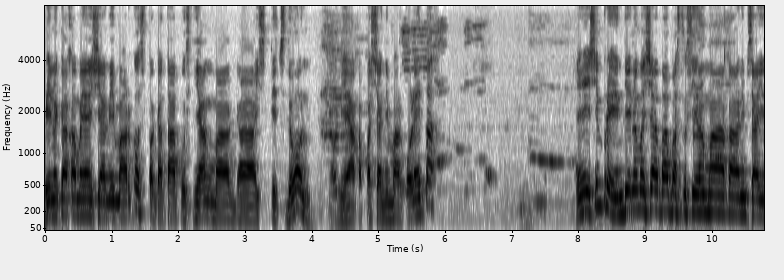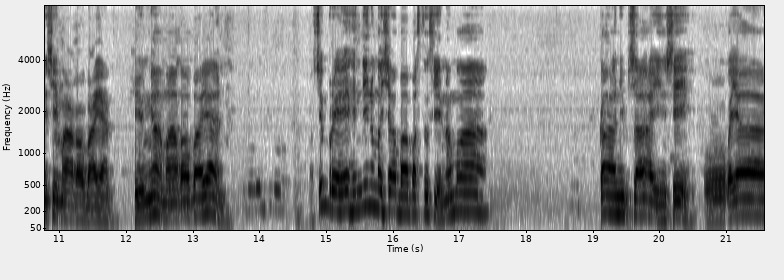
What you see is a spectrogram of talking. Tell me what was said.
pinagkakamayan siya ni Marcos pagkatapos niyang mag-speech doon. O, niyakap pa siya ni Marcoleta. Eh, siyempre, hindi naman siya babastusin ng mga kanim science mga kababayan. Yun nga, mga kababayan. Siyempre, hindi naman siya babastusin ng mga kaanib sa INC. O kaya,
